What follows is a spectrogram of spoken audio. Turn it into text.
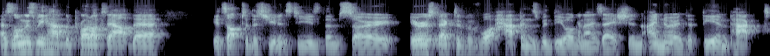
As long as we have the products out there, it's up to the students to use them. So, irrespective of what happens with the organization, I know that the impact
